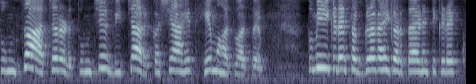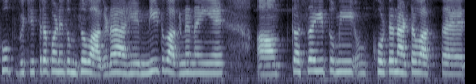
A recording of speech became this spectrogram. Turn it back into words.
तुमचं आचरण तुमचे विचार कसे आहेत हे महत्त्वाचं आहे. तुम्ही इकडे सगळं काही करताय आणि तिकडे खूप विचित्रपणे तुमचं वागणं आहे नीट वागणं नाही आहे कसंही तुम्ही खोटं नाटं वागतायत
